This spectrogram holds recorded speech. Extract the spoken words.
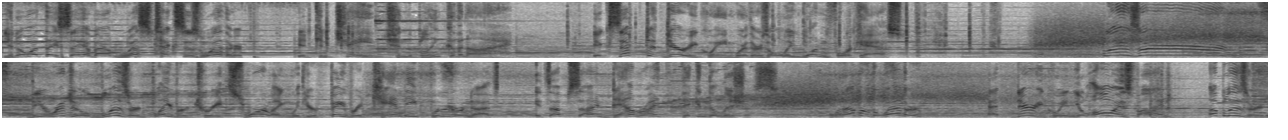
You know what they say about West Texas weather? It can change in the blink of an eye. Except at Dairy Queen, where there's only one forecast. Blizzard! The original Blizzard flavored treat swirling with your favorite candy, fruit, or nuts. It's upside downright thick and delicious. Whatever the weather, at Dairy Queen you'll always find a Blizzard.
